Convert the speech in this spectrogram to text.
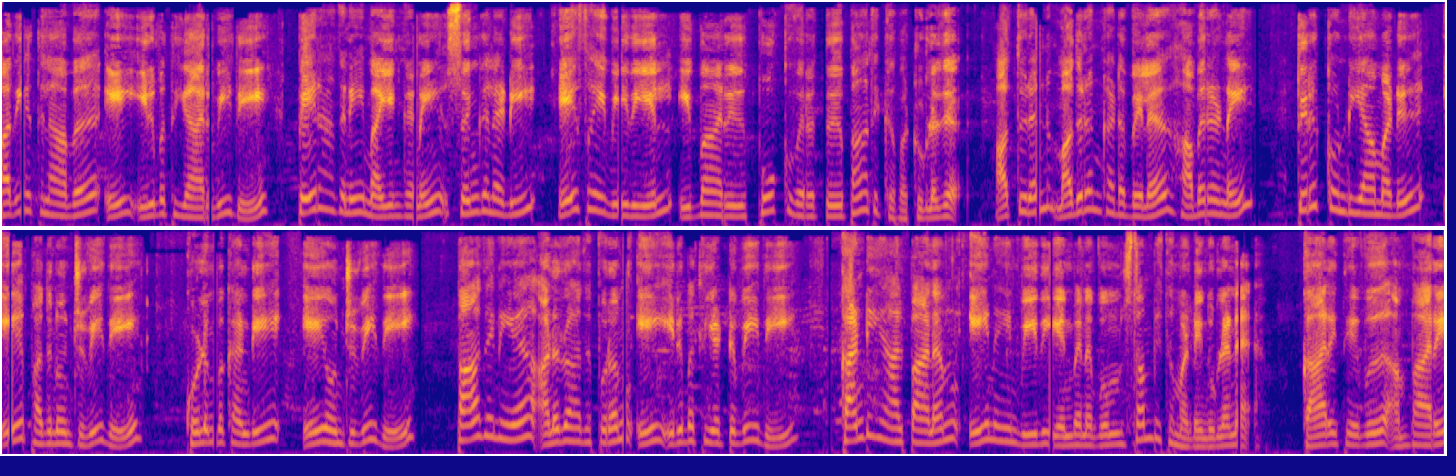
பதியத்தலாவ ஏ இருபத்தி ஆறு வீதி பேராதனை மயங்கனை செங்கலடி ஏ ஃபைவ் வீதியில் இவ்வாறு போக்குவரத்து பாதிக்கப்பட்டுள்ளது. அத்துடன் மதுரங்கடவெல ஹபரணை திருக்கொண்டியாமடு ஏ பதினொன்று வீதி கொழும்பு கண்டி ஏ ஒன்று வீதி பாதனிய அனுராதபுரம் ஏ இருபத்தி எட்டு வீதி கண்டி யாழ்ப்பாணம் ஏ நைன் வீதி என்பனவும் ஸ்தம்பித்தமடைந்துள்ளன. காரைத்தேவு அம்பாறை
